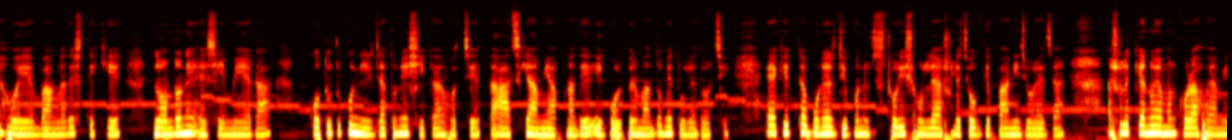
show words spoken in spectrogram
হয়ে বাংলাদেশ থেকে লন্ডনে এসে মেয়েরা কতটুকু নির্যাতনের শিকার হচ্ছে তা আজকে আমি আপনাদের এই গল্পের মাধ্যমে তুলে ধরছি। এক একটা বোনের জীবনের স্টোরি শুনলে আসলে চোখ দিয়ে পানি ঝরে যায়। আসলে কেন এমন করা হয় আমি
